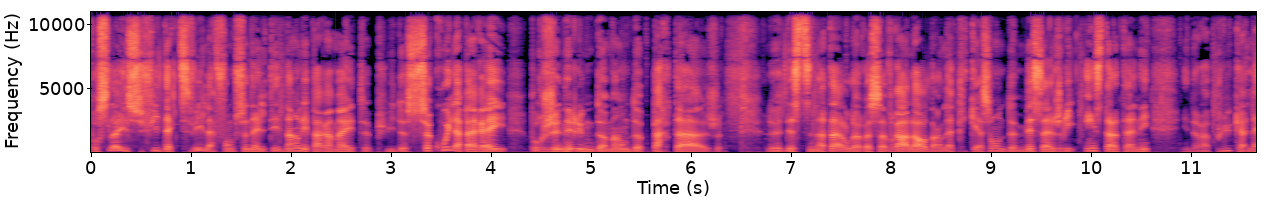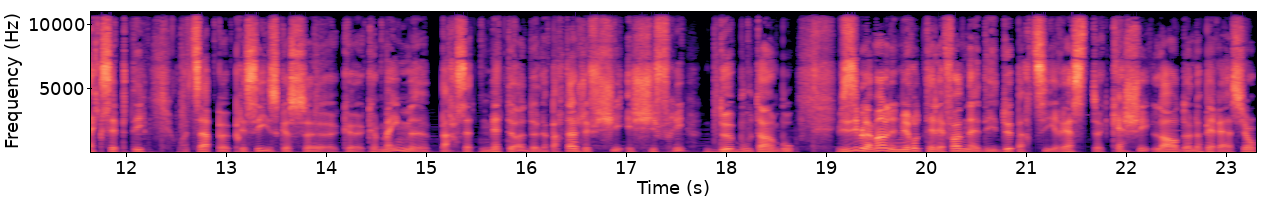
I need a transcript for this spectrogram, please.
Pour cela, il suffit d'activer la fonctionnalité dans les paramètres, puis de secouer l'appareil pour générer une demande de partage. Le destinataire le recevra alors dans l'application de messagerie instantanée. Il n'aura plus qu'à l'accepter. WhatsApp précise que, même par cette méthode, le partage de fichiers est chiffré de bout en bout. Visiblement, le numéro de téléphone des deux parties reste caché lors de l'opération,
